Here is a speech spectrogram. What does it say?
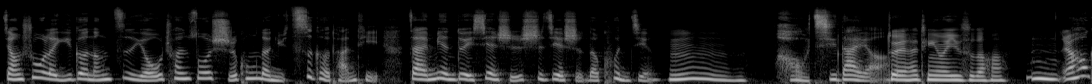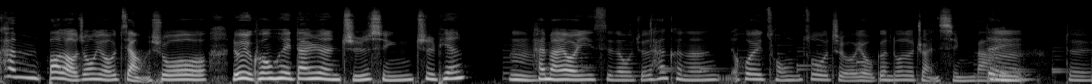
讲述了一个能自由穿梭时空的女刺客团体在面对现实世界时的困境。嗯，好期待呀！对，还挺有意思的哈。嗯，然后看报道中有讲说刘宇昆会担任执行制片，嗯，还蛮有意思的。我觉得他可能会从作者有更多的转型吧。对嗯对，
